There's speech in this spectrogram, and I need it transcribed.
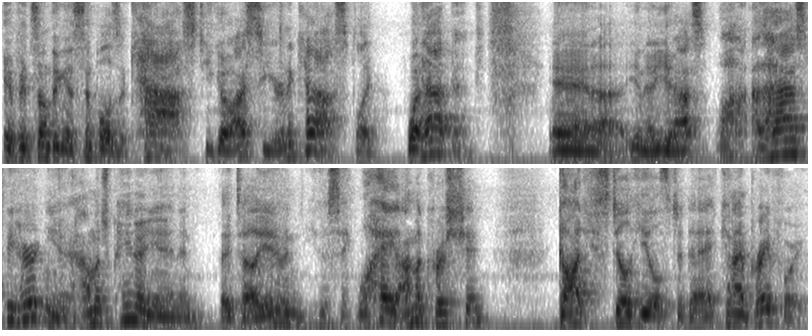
if it's something as simple as a cast, you go, I see you're in a cast. Like, what happened? And uh, you know, you ask, well, that has to be hurting you. How much pain are you in? And they tell you, and you just say, well, hey, I'm a Christian. God still heals today. Can I pray for you?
